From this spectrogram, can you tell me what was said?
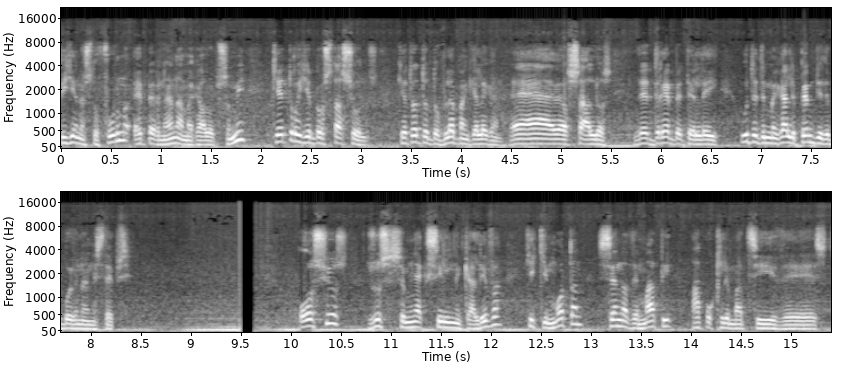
πήγαινε στο φούρνο, έπαιρνε ένα μεγάλο ψωμί και έτρωγε μπροστά σε όλους. Και τότε το βλέπαν και λέγανε Ε, ο άλλο δεν τρέπεται, λέει, ούτε τη Μεγάλη Πέμπτη δεν μπορεί να νηστέψει. Όσιος ζούσε σε μια ξύλινη καλύβα και κοιμόταν σε ένα δεμάτι από κλιματσίδες.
